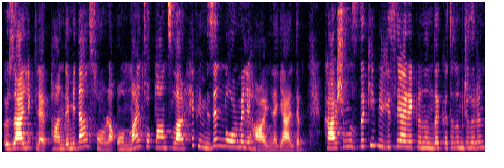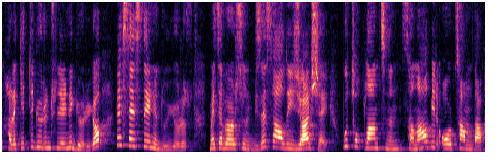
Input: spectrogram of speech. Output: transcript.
Özellikle pandemiden sonra online toplantılar hepimizin normali haline geldi. Karşımızdaki bilgisayar ekranında katılımcıların hareketli görüntülerini görüyor ve seslerini duyuyoruz. Metaverse'ün bize sağlayacağı şey bu toplantının sanal bir ortamda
